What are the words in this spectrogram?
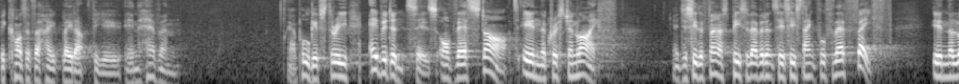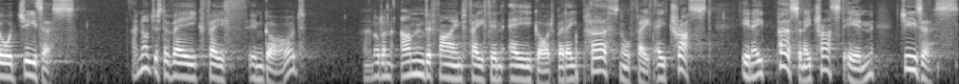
because of the hope laid up for you in heaven. Now, Paul gives three evidences of their start in the Christian life. And you see, the first piece of evidence is he's thankful for their faith in the Lord Jesus. And not just a vague faith in God, uh, not an undefined faith in a God, but a personal faith, a trust in a person, a trust in Jesus.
